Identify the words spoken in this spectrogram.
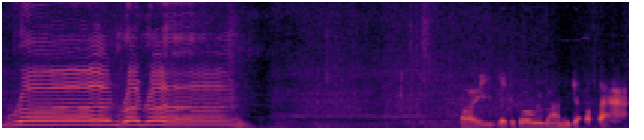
Run, run, run. I you had to go around and get up back.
